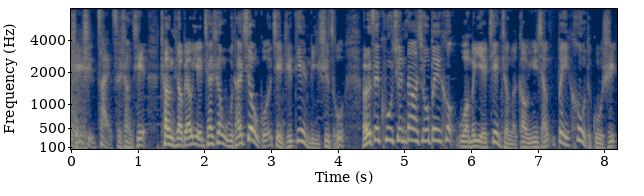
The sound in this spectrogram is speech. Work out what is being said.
绅士再次上街，唱跳表演加上舞台效果，简直电力十足。而在酷炫大秀背后，我们也见证了高云翔背后的故事。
